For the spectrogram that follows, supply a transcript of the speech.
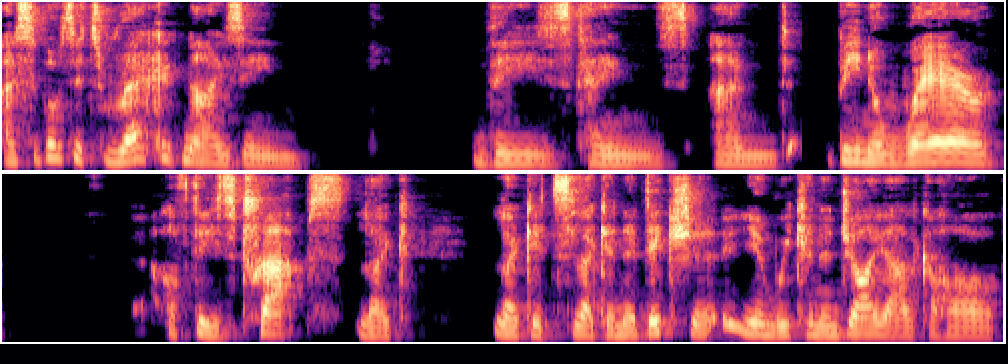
I suppose it's recognizing these things and being aware of these traps, like like it's like an addiction. You know, we can enjoy alcohol,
